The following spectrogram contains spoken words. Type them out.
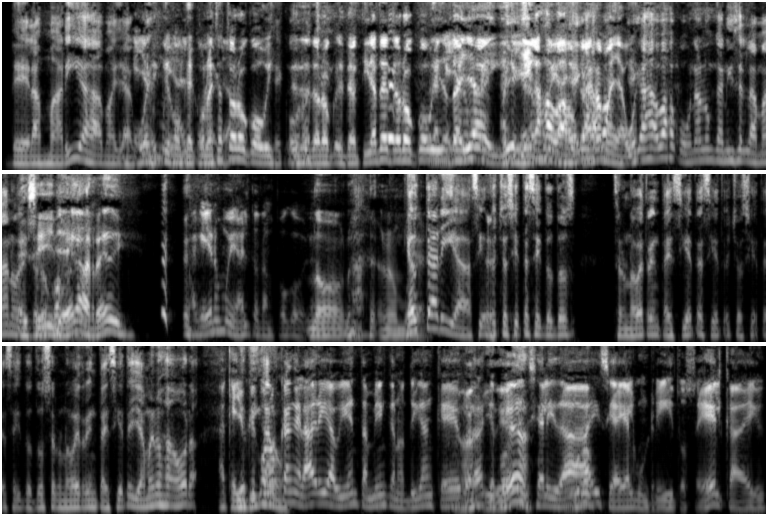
de las Marías a Mayagüez. es que, muy con, que alto, conectas ¿verdad? Torocovi. Desde Te tírate de Torocovi desde Aquello allá y llegas abajo, caes a Mayagüez. llegas abajo con una longaniza en la mano. Eh, Sí, llega, ready. Aquello no es muy alto tampoco, ¿verdad? No, no, no. ¿Qué usted haría? 787-622-0937, 787-622-0937. Llámenos ahora. Aquellos que díganos. conozcan el área bien también, que nos digan qué, Ajá, ¿verdad? qué potencialidad hay, si hay algún rito cerca, hay,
